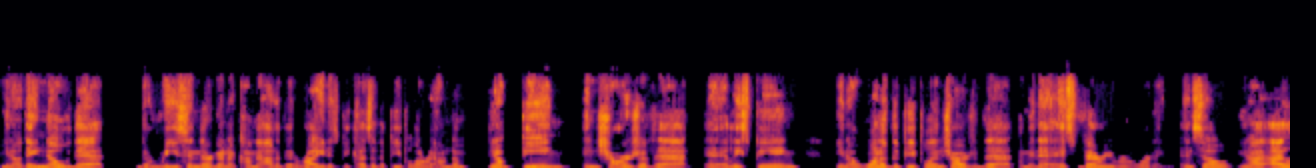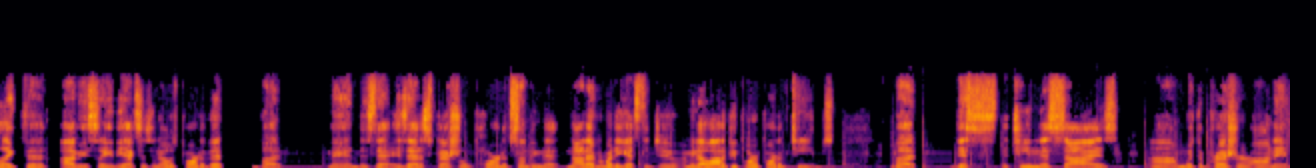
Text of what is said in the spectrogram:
you know, they know that the reason they're going to come out of it right is because of the people around them. You know, being in charge of that, at least being, you know, one of the people in charge of that. I mean, that, it's very rewarding. And so, you know, I, I like the obviously the X's and O's part of it, but man, is that is that a special part of something that not everybody gets to do? I mean, a lot of people are part of teams, but this the team this size um, with the pressure on it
